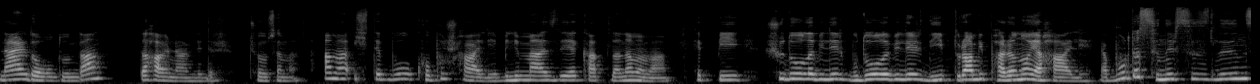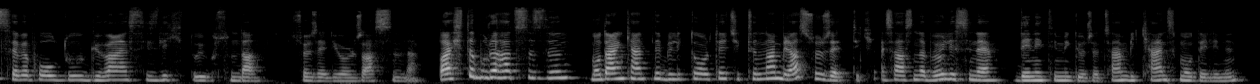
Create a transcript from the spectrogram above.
nerede olduğundan daha önemlidir zaman. Ama işte bu kopuş hali, bilinmezliğe katlanamama, hep bir şu da olabilir, bu da olabilir deyip duran bir paranoya hali. Ya burada sınırsızlığın sebep olduğu güvensizlik duygusundan söz ediyoruz aslında. Başta bu rahatsızlığın modern kentle birlikte ortaya çıktığından biraz söz ettik. Esasında böylesine denetimi gözeten bir kent modelinin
